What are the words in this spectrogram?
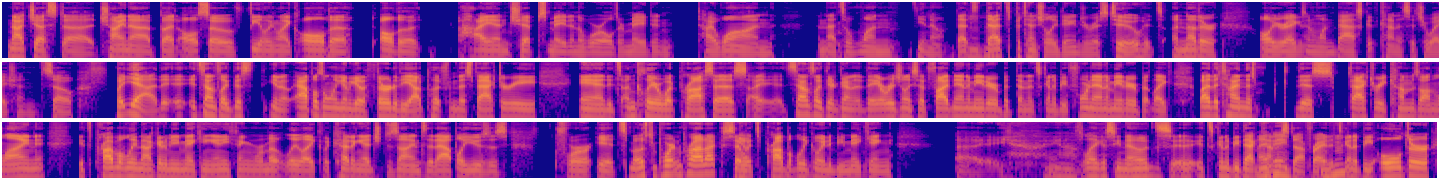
not just uh, China, but also feeling like all the all the high end chips made in the world are made in Taiwan, and that's a one. You know, that's Mhm. that's potentially dangerous too. It's another all your eggs in one basket kind of situation. So, but yeah, it, it sounds like this. You know, Apple's only going to get a third of the output from this factory, and it's unclear what process. I, it sounds like they're gonna. They originally said five nanometer, but then it's going to be four nanometer. But like by the time this this factory comes online, it's probably not going to be making anything remotely like the cutting edge designs that Apple uses for its most important products. So Yep. it's probably going to be making, uh, you know, legacy nodes. It's going to be that kind of stuff, right? It's Mhm. going to be older.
